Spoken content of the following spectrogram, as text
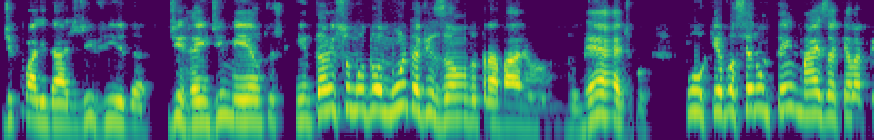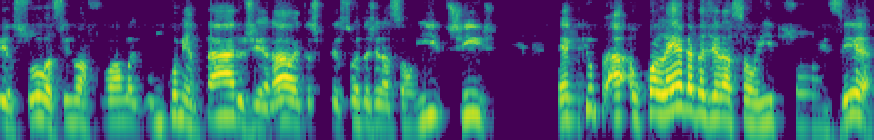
de qualidade de vida, de rendimentos. Então, isso mudou muito a visão do trabalho do médico, porque você não tem mais aquela pessoa, assim, uma forma, um comentário geral entre as pessoas da geração Y, X, é que o, a, o colega da geração Y e Z,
